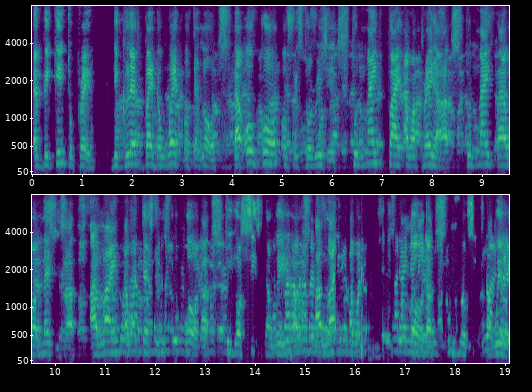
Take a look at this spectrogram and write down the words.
and begin to pray declared by the word of the Lord that, oh God of restoration, tonight by our prayer, tonight by our message, uh, align our destinies, oh God, uh, to your seasonal way. align our God, to your you seasonal way.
